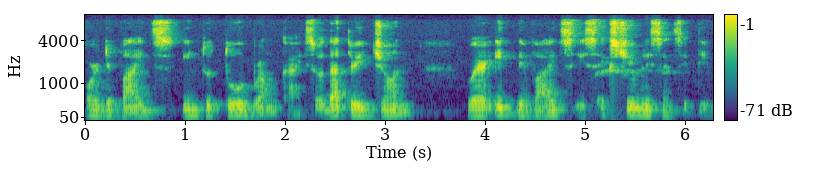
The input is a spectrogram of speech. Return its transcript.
or divides into two bronchi. So that region where it divides is extremely sensitive.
